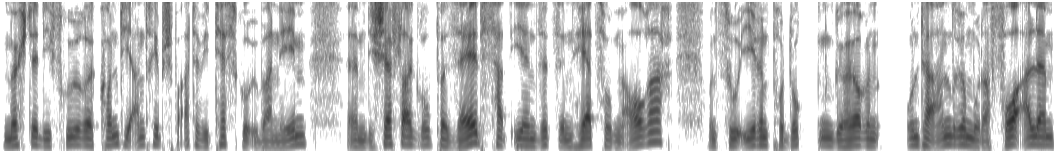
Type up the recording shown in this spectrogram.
möchte die frühere Conti-Antriebssparte Vitesco übernehmen. Ähm, die Scheffler-Gruppe selbst hat ihren Sitz in Herzogenaurach und zu ihren Produkten gehören unter anderem oder vor allem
